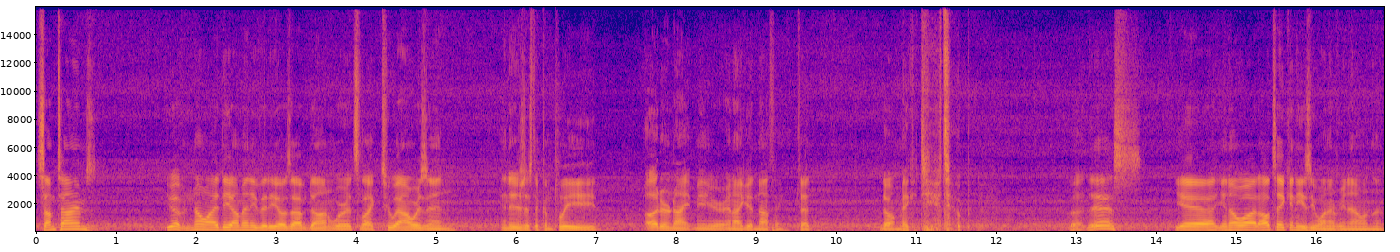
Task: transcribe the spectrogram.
Sometimes you have no idea how many videos I've done where it's like 2 hours in and it is just a complete utter nightmare and I get nothing that don't make it to YouTube. But this, yeah, you know what? I'll take an easy one every now and then.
